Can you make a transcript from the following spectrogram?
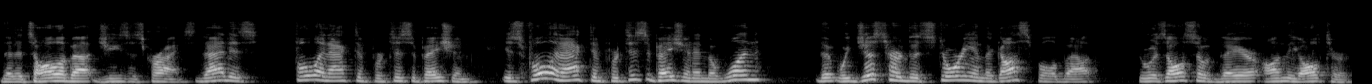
that it's all about Jesus Christ. That is full and active participation. Is full and active participation in the one that we just heard the story in the gospel about, who was also there on the altar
